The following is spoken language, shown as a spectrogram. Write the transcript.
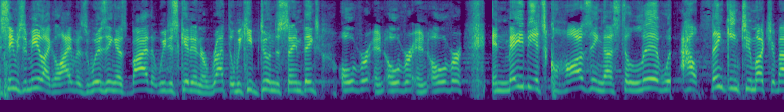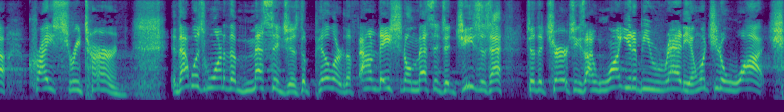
It seems to me like life is whizzing us by that we just get in a rut, that we keep doing the same things over and over and over. And maybe it's causing us to live without thinking too much about Christ's return. And that was one of the messages, the pillar, the foundational message that Jesus had to the church. He says, I want you to be ready. I want you to watch.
